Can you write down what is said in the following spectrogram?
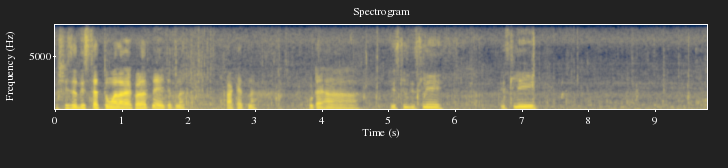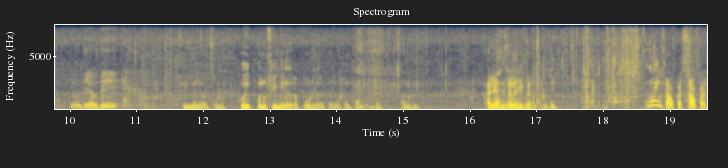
कशी जर दिसतात तुम्हाला काय कळत नाही याच्यातनं काट्यातनं. कुठं आहे? हा. दिसली दिसली. दिसली येऊ दे येऊ दे फिमेल आहे वाटतं. होय पण फिमेल आहे जरा पोट जरा कर ओपन फॉर्म धर आणि इकडे. खाली असं त्याला हे कर ते. सावकाश सावकाश.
